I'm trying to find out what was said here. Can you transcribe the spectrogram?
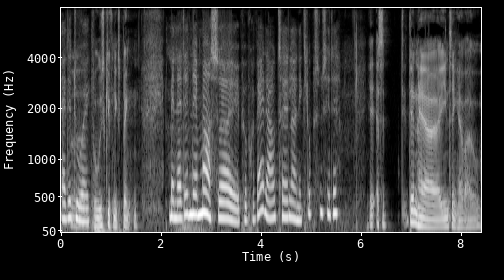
ja det på, ikke. på udskiftningsbænken. Men er det nemmere så øh, på private aftaler end i klub, synes I det? Ja, altså, den her ene ting her var jo,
